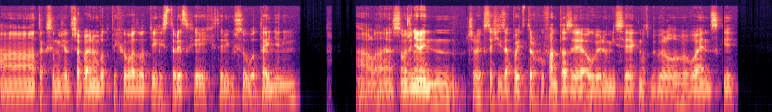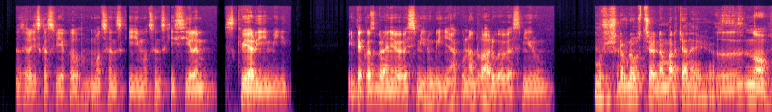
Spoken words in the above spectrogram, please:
A tak se můžeme třeba jenom odpichovat od těch historických, které už jsou odtajněný. Ale samozřejmě člověk stačí zapojit trochu fantazie a uvědomí si, jak moc by bylo vojensky z hlediska svý jako mocenský, mocenský síly skvělý mít, mít jako zbraně ve vesmíru, mít nějakou nadvládu ve vesmíru, Můžeš rovnou střílet na Marťany, že? No,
